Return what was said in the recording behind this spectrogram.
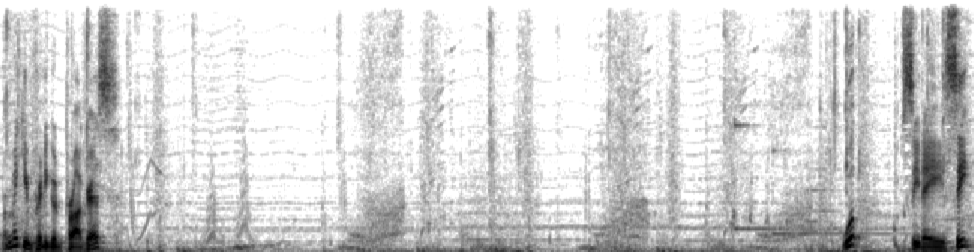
We're making pretty good progress. Whoop! See daisy.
